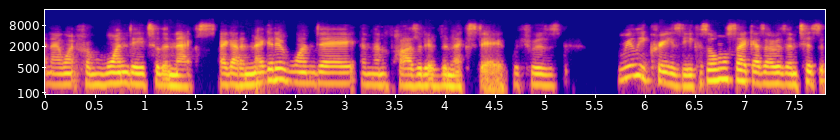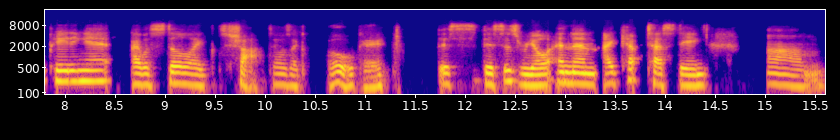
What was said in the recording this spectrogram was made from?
and I went from one day to the next. I got a negative one day and then a positive the next day, which was really crazy because almost like as I was anticipating it, I was still like shocked. I was like, oh, okay, this this is real. And then I kept testing um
